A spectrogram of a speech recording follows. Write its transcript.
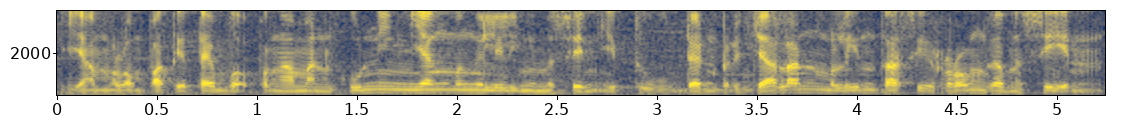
Ia melompati tembok pengaman kuning yang mengelilingi mesin itu dan berjalan melintasi rongga mesin.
